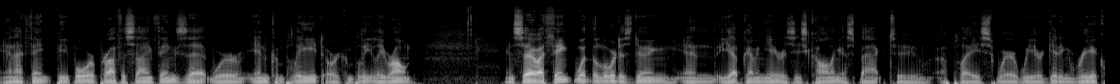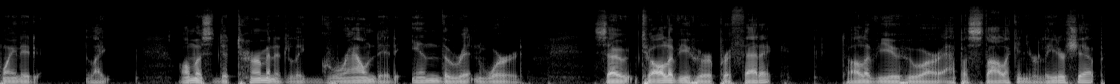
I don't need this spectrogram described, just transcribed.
And I think people were prophesying things that were incomplete or completely wrong. And so I think what the Lord is doing in the upcoming year is He's calling us back to a place where we are getting reacquainted, like almost determinedly grounded in the written word. So, to all of you who are prophetic, to all of you who are apostolic in your leadership,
